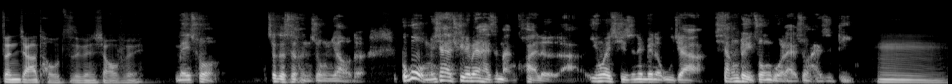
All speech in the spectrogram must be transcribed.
增加投资跟消费。没错，这个是很重要的。不过我们现在去那边还是蛮快乐的啊，因为其实那边的物价相对中国来说还是低。嗯，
